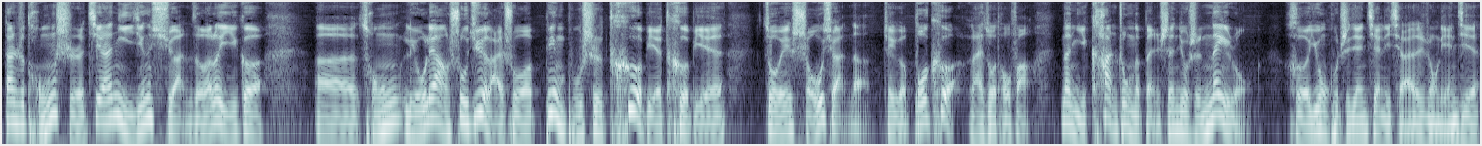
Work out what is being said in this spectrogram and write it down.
但是同时，既然你已经选择了一个呃，从流量数据来说，并不是特别特别作为首选的这个播客来做投放，那你看重的本身就是内容和用户之间建立起来的这种连接。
